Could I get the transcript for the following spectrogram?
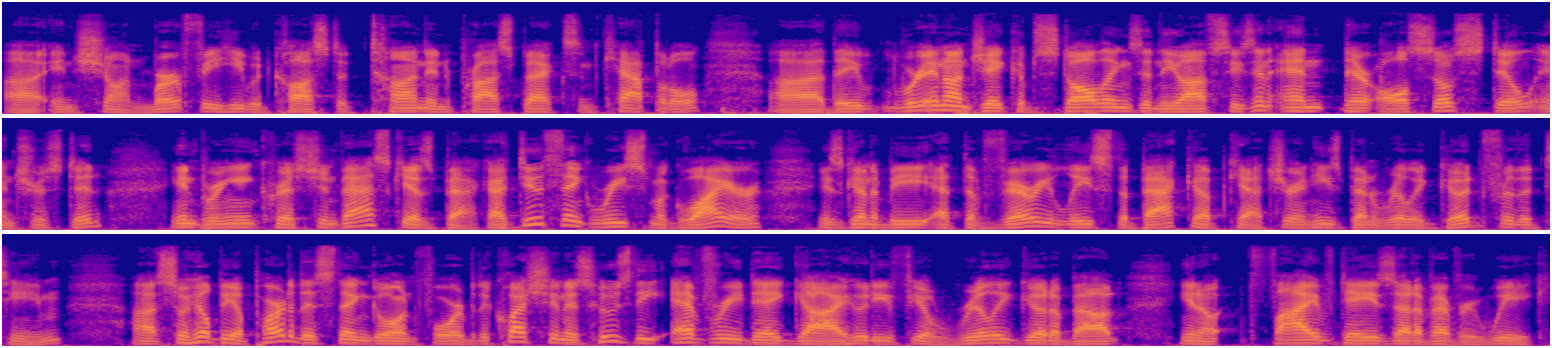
uh, in Sean Murphy. He would cost a ton in prospects and capital. Uh, they were in on Jacob Stallings in the offseason, and they're also still interested in bringing Christian Vázquez back. I do think Reese McGuire is going to be, at the very least, the backup catcher, and he's been really good for the team. Uh, so he'll be a part of this thing going forward. But the question is, who's the everyday guy? Who do you feel really good about, you know, five days out of every week?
